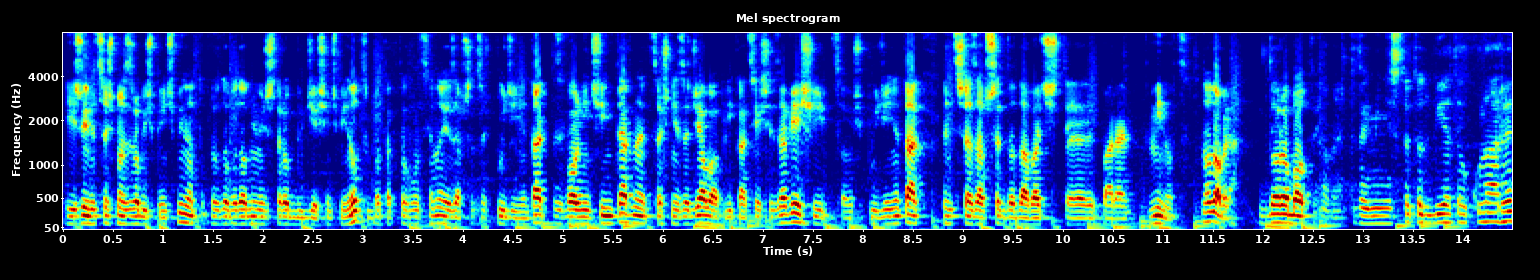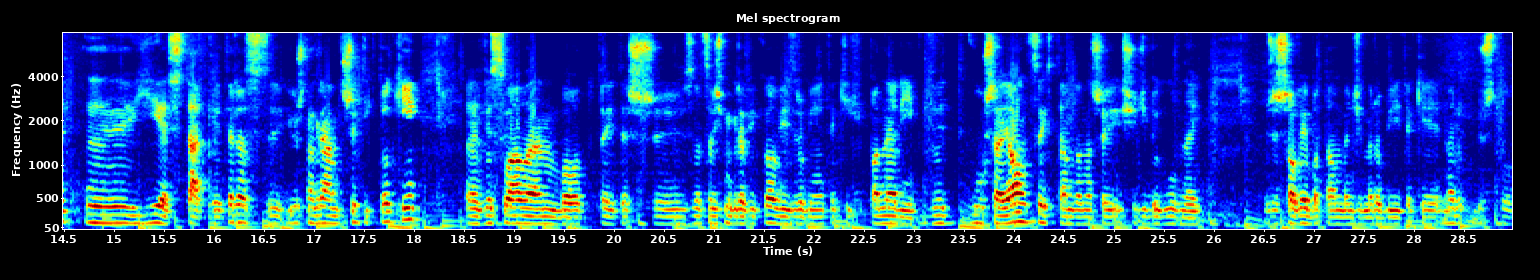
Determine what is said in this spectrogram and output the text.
Jeżeli coś masz zrobić 5 minut, to prawdopodobnie będziesz to robił 10 minut, bo tak to funkcjonuje, zawsze coś pójdzie nie tak. Zwolni ci internet, coś nie zadziała, aplikacja się zawiesi, coś pójdzie nie tak, więc trzeba zawsze dodawać te parę minut. No dobra, do roboty. Dobra, tutaj mi niestety odbija te okulary. Yy, jest, tak, teraz y, już nagrałem trzy TikToki, wysłałem, bo tutaj też yy, zlecaliśmy grafikowi zrobienie takich paneli wygłuszających tam do naszej siedziby głównej w Rzeszowie, bo tam będziemy robili takie, no już tu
